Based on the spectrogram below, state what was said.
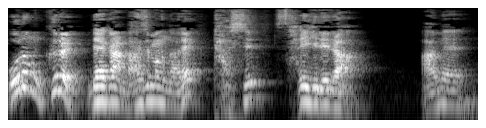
오는 그를 내가 마지막 날에 다시 살리리라. 아멘.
